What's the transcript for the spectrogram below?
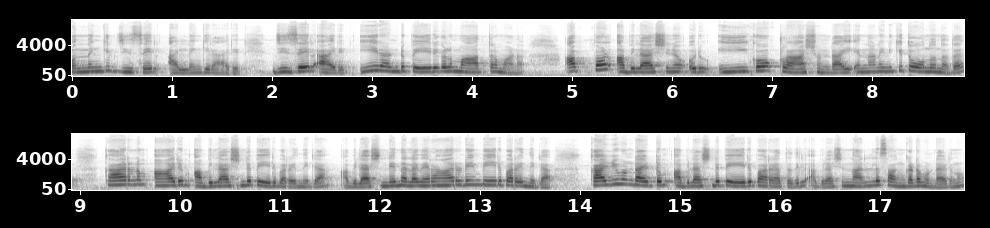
ഒന്നെങ്കിൽ ജിസേൽ അല്ലെങ്കിൽ ആര്യൻ. ജിസേൽ ആര്യൻ ഈ രണ്ട് പേരുകൾ മാത്രമാണ്. അപ്പോൾ അഭിലാഷിന് ഒരു ഈഗോ ക്ലാഷ് ഉണ്ടായി എന്നാണ് എനിക്ക് തോന്നുന്നത്. കാരണം ആരും അഭിലാഷിന്റെ പേര് പറയുന്നില്ല. അഭിലാഷിന്റെ എന്നല്ല വേറെ ആരുടെയും പേര് പറയുന്നില്ല. കഴിവുണ്ടായിട്ടും അഭിലാഷിന്റെ പേര് പറയാത്തതിൽ അഭിലാഷിന് നല്ല സങ്കടമുണ്ടായിരുന്നു.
